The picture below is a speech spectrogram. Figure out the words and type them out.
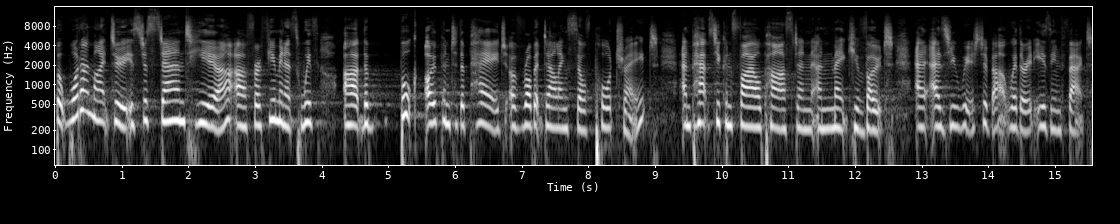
But what I might do is just stand here uh, for a few minutes with uh, the book open to the page of Robert Dowling's self portrait, and perhaps you can file past and, and make your vote as you wish about whether it is, in fact,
